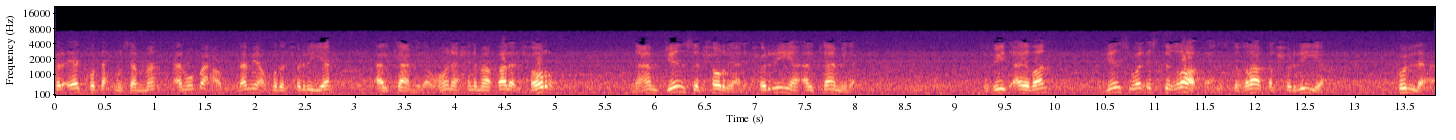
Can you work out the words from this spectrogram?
فيدخل تحت مسمى المبعض. لم يأخذ الحرية الكاملة. وهنا حينما قال الحر نعم جنس الحر يعني الحرية الكاملة. تفيد أيضا جنس والاستغراق يعني استغراق الحرية كلها.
